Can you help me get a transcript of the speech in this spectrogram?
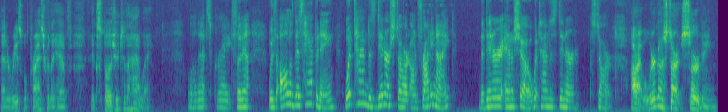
at a reasonable price where they have exposure to the highway. Well, that's great. So now, with all of this happening, what time does dinner start on Friday night? The dinner and a show. What time does dinner start? All right. Well, we're going to start serving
